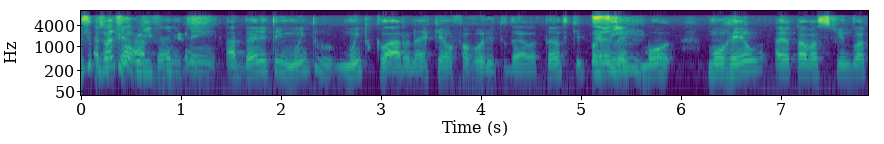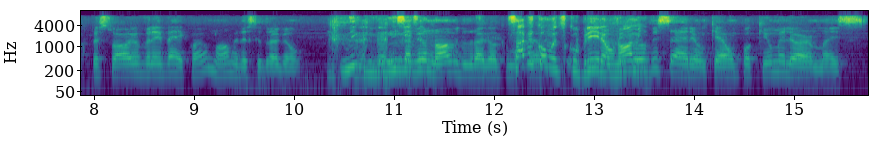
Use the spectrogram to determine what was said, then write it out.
Esse é episódio é foi horrível. A Dani, tem, a Dani tem muito, muito claro, né, quem é o favorito dela. Tanto que, por Sim. exemplo, mor morreu, aí eu tava assistindo lá com o pessoal e eu virei, velho, qual é o nome desse dragão? Nem sabia o nome do dragão que Sabe como descobriram o nome? O Viserion, que é um pouquinho melhor, mas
